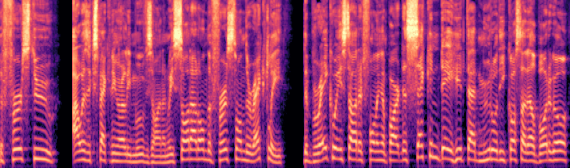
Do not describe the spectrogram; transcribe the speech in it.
The first two, I was expecting early moves on, and we saw that on the first one directly. the breakaway started falling apart. The second day hit that Muro di Costa del Borgo,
